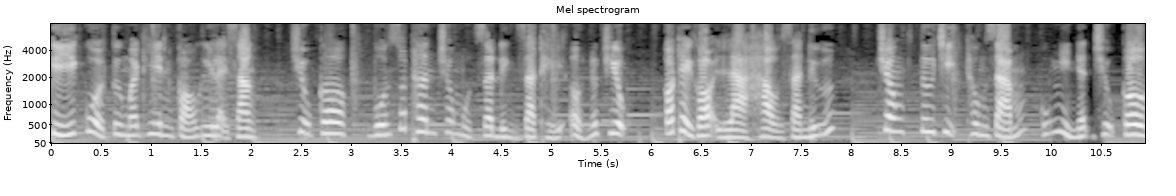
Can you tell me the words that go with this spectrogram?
ký của Tư Mã Thiên có ghi lại rằng Triệu Cơ vốn xuất thân trong một gia đình gia thế ở nước Triệu, có thể gọi là hào gia nữ. Trong tư trị thông giám cũng nhìn nhận Triệu Cơ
